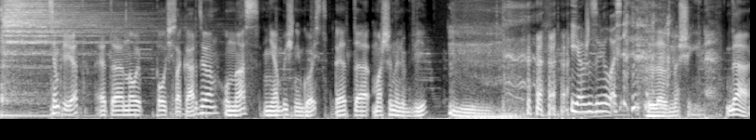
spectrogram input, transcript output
Всем привет. Это новый полчаса кардио. У нас необычный гость. Это машина любви. Я уже завелась. Love Machine. Да,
